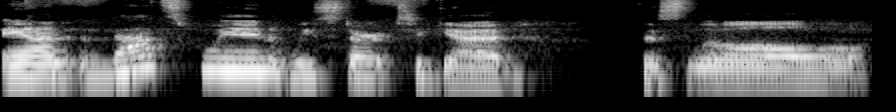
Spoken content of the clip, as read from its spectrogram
And that's when we start to get this little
